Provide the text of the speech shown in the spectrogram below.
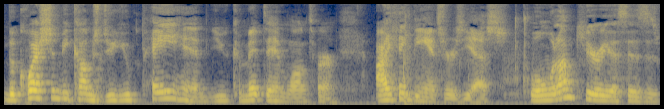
the question becomes do you pay him, do you commit to him long term? I think the answer is yes. Well, what I'm curious is, is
